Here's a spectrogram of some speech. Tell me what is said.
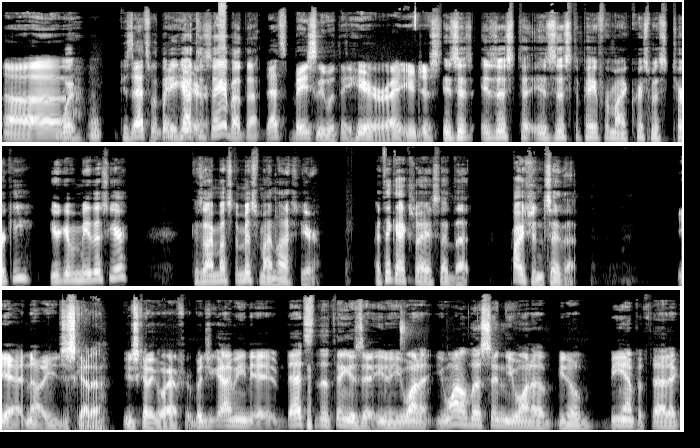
Uh, what Because that's what what they do you got to say about that? That's basically what they hear, right? You're just Is this is this to is this to pay for my Christmas turkey you're giving me this year? Because I must have missed mine last year. I think actually I said that. Probably shouldn't say that. Yeah, no, you just gotta you just gotta go after it. But you, I mean, eh, that's the thing is that you know you want to you want to listen, you want to you know be empathetic,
